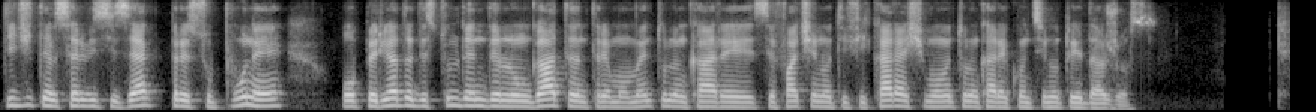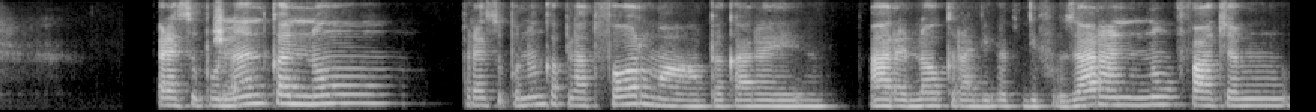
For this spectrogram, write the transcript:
Digital Services Act presupune o perioadă destul de îndelungată între momentul în care se face notificarea și momentul în care conținutul e dat jos. Presupunând că nu presupunând că platforma pe care are loc difuzarea nu facem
